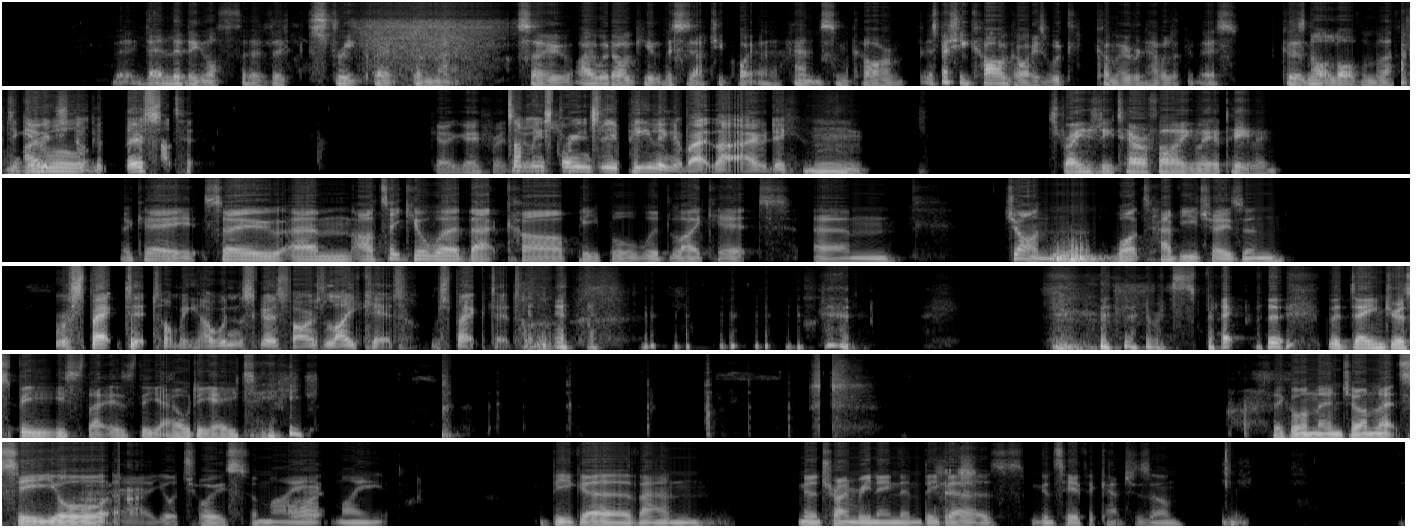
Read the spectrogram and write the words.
they're living off the, the street cred from that. So I would argue that this is actually quite a handsome car, and especially car guys would come over and have a look at this because there's not a lot of them left. have to on the I give it a will- look at- There's go go for it. something George. strangely appealing about that Audi. Mm. Strangely, terrifyingly appealing. Okay, so um, I'll take your word that car people would like it. Um, John, what have you chosen? Respect it, Tommy. I wouldn't go as far as like it. Respect it. Respect the, the dangerous beast that is the Audi 80. so go on then, John. Let's see your uh, your choice for my Alright. my bigger van. I'm going to try and rename them Bigers. We can see if it catches on.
